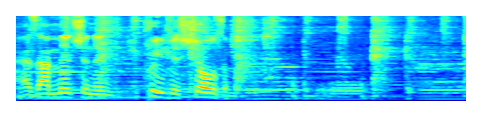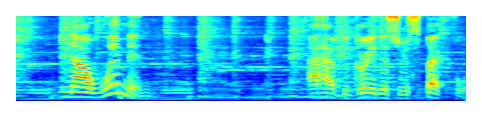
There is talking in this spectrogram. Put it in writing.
as i mentioned in previous shows of mine now women i have the greatest respect for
